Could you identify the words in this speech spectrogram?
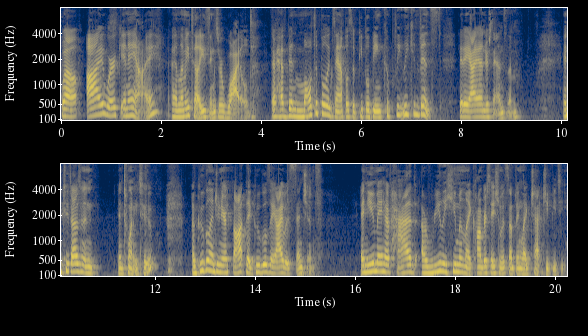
well, I work in AI, and let me tell you, things are wild. There have been multiple examples of people being completely convinced that AI understands them. In 2022, a Google engineer thought that Google's AI was sentient. And you may have had a really human like conversation with something like ChatGPT.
